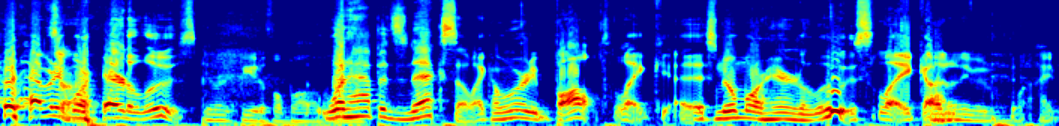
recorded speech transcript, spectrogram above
don't have any It's more hair to lose. You look beautiful, bald. What happens next though? Like I'm already bald. Like there's no more hair to lose. Like I um, don't even, I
